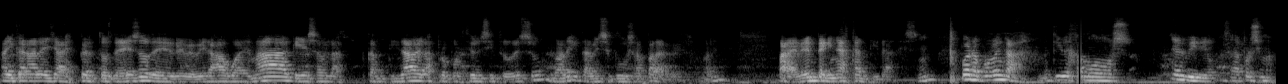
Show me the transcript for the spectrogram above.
Hay canales ya expertos de eso, de, beber agua de mar, que ya saben las cantidades, las proporciones y todo eso, ¿vale? Y también se puede usar para beber, ¿vale? Para beber en pequeñas cantidades. ¿eh? Bueno, pues venga, aquí dejamos el vídeo. Hasta la próxima.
